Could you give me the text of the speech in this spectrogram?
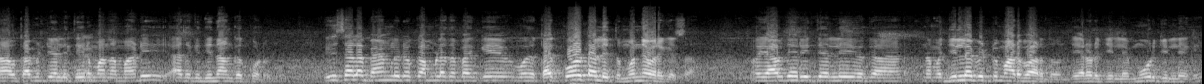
ನಾವು ಕಮಿಟಿಯಲ್ಲಿ ತೀರ್ಮಾನ ಮಾಡಿ ಅದಕ್ಕೆ ದಿನಾಂಕ ಕೊಡು ಈ ಸಲ ಬ್ಯಾಂಗ್ಳೂರು ಕಂಬಳದ ಬಗ್ಗೆ ಕೋರ್ಟಲ್ಲಿತ್ತು ಮೊನ್ನೆವರೆಗೆ ಸಹ. ಯಾವುದೇ ರೀತಿಯಲ್ಲಿ ನಮ್ಮ ಜಿಲ್ಲೆ ಬಿಟ್ಟು ಮಾಡಬಾರ್ದು ಅಂತ, ಎರಡು ಜಿಲ್ಲೆ, ಮೂರು ಜಿಲ್ಲೆಗೆ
